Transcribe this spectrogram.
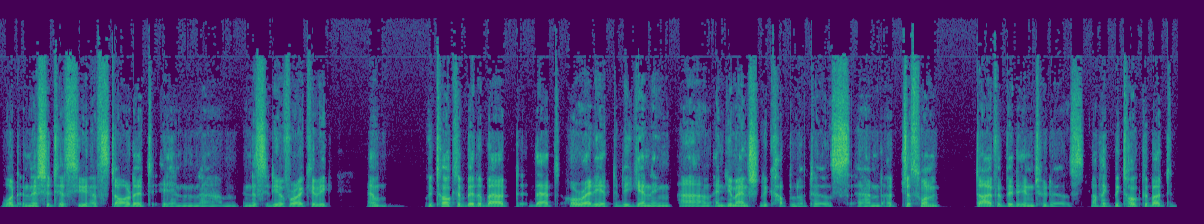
what initiatives you have started in um, in the city of Reykjavik. And we talked a bit about that already at the beginning, uh, and you mentioned a couple of those. And I just want to dive a bit into those. I think we talked about the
